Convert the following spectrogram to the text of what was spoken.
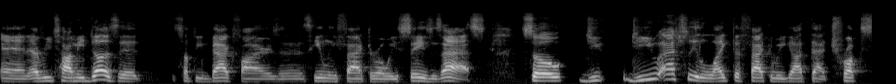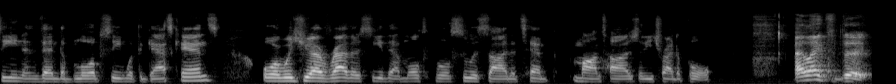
and every time he does it, something backfires, and his healing factor always saves his ass. So do you, do you actually like the fact that we got that truck scene and then the blow up scene with the gas cans, or would you have rather see that multiple suicide attempt montage that he tried to pull? I liked the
